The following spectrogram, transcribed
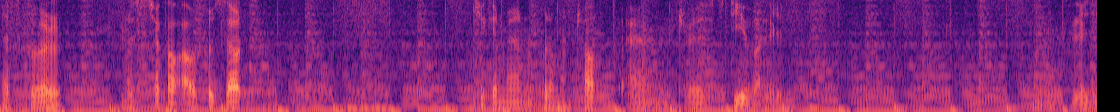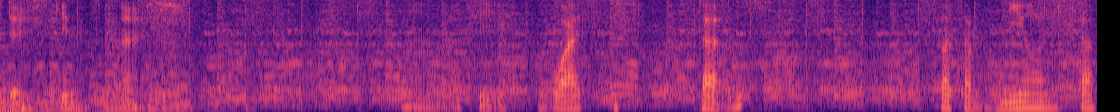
That's cool. Let's check our outfits out. Chicken man, put him on top, and where's the diva lady? Legendary skins, nice. Uh, let's see, what styles? Got some neon stuff.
